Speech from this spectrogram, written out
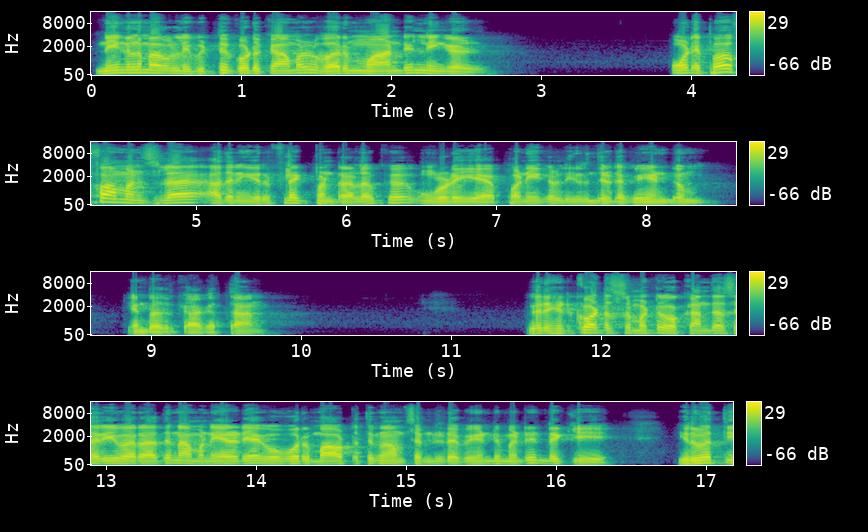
நீங்களும் அவர்களை விட்டு கொடுக்காமல் வரும் ஆண்டில் நீங்கள் உங்களுடைய பெர்ஃபார்மன்ஸில் அதை நீங்கள் ரிஃப்ளெக்ட் பண்ணுற அளவுக்கு உங்களுடைய பணிகள் இருந்திட வேண்டும் என்பதற்காகத்தான். வேறு ஹெட் குவார்ட்டர்ஸில் மட்டும் உட்காந்தா சரி வராது. நாம் நேரடியாக ஒவ்வொரு மாவட்டத்துக்கும் நாம் சென்றிட வேண்டும் என்று இன்றைக்கு இருபத்தி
